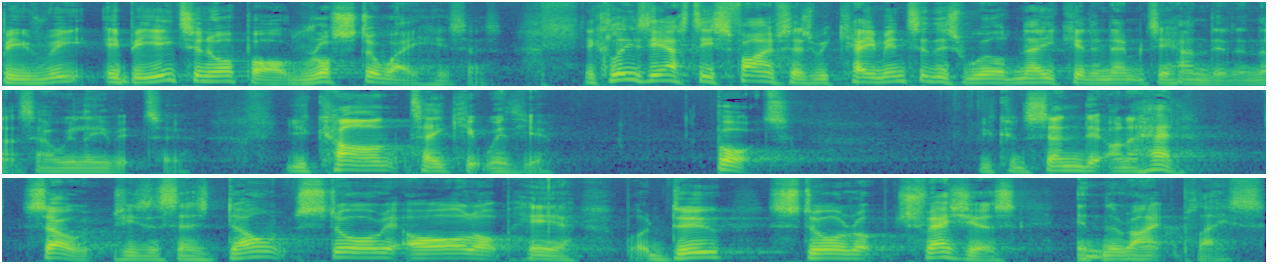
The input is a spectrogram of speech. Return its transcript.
be, re, be eaten up or rust away, he says. Ecclesiastes 5 says, We came into this world naked and empty handed, and that's how we leave it too. You can't take it with you. But you can send it on ahead. So Jesus says, don't store it all up here, but do store up treasures in the right place.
